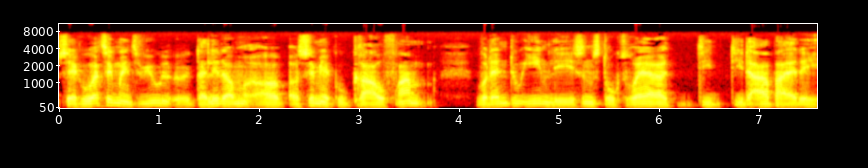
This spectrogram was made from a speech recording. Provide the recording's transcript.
så jeg kunne godt tænke mig at interviewe dig lidt om, og, og se om jeg kunne grave frem, hvordan du egentlig sådan strukturerer dit, dit arbejde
